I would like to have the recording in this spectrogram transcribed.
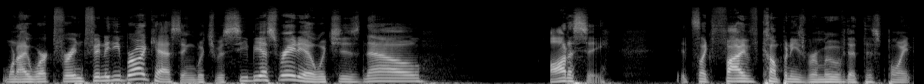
when I worked for Infinity Broadcasting, which was CBS Radio, which is now Audacy, It's like five companies removed at this point.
